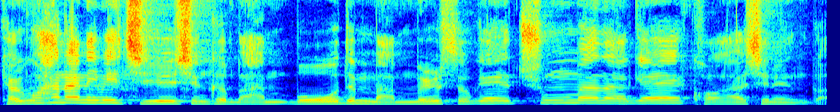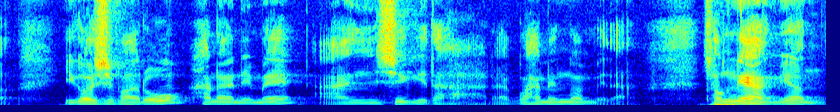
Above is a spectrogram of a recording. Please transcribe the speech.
결국 하나님이 지으신 그 모든 만물 속에 충만하게 거하시는 것 이것이 바로 하나님의 안식이다라고 하는 겁니다. 정리하면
